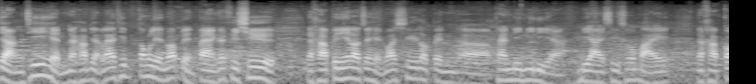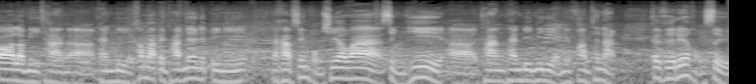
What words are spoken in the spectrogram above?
อย่างที่เห็นนะครับอย่างแรกที่ต้องเรียนว่าเปลี่ยนแปลงก็คือชื่อนะครับปีนี้เราจะเห็นว่าชื่อเราเป็นแพลนบีมีเดีย BI c ีโซไบนะครับก็เรามีทางแพลนบีเข้ามาเป็นพาร์ทเนอร์ในปีนี้นะครับซึ่งผมเชื่อว่าสิ่งที่ทางแพลนบีมีเดียมีความถนัดก็คือเรื่องของสื่อ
